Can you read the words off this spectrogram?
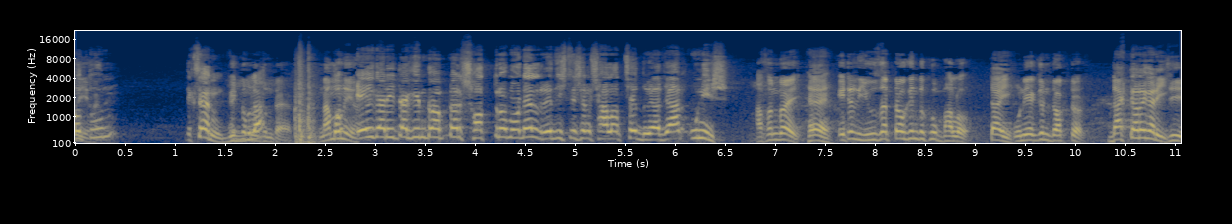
নতুন। দেখছেন? একদম নতুন টায়ার। নামানোই এই গাড়িটা কিন্তু আপনার সতেরো মডেল রেজিস্ট্রেশন সাল হচ্ছে দুই হাজার উনিশ। হাসান ভাই হ্যাঁ। এটার ইউজারটাও কিন্তু খুব ভালো। তাই? উনি একজন ডক্টর ডাক্তারের গাড়ি? জি।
